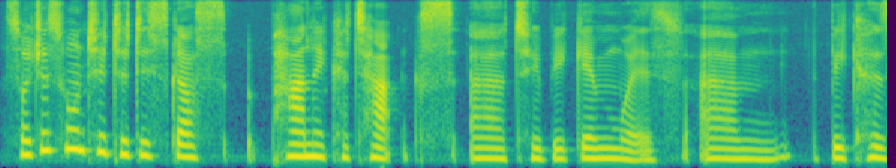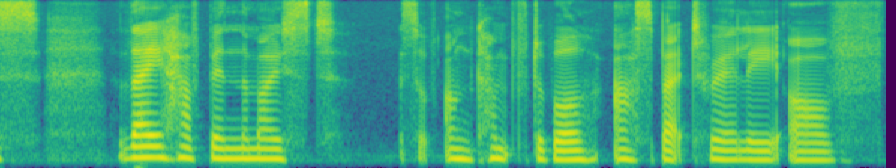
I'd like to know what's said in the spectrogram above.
So I just wanted to discuss panic attacks uh, to begin with um, because they have been the most sort of uncomfortable aspect, really, of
